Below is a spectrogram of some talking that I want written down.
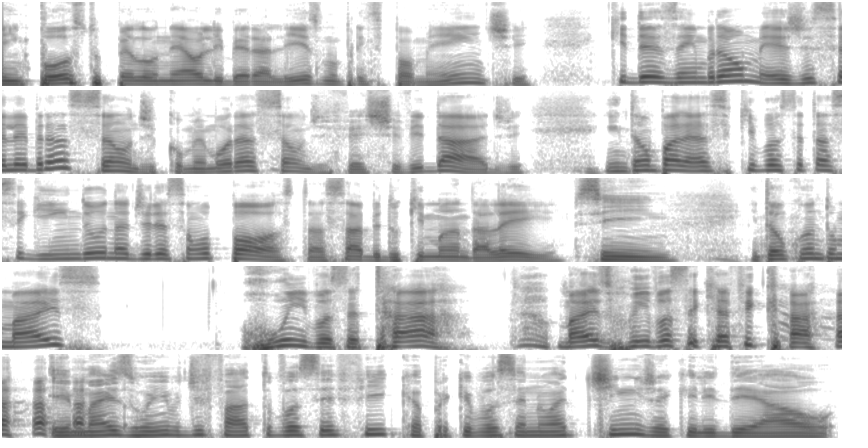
imposto pelo neoliberalismo principalmente, que dezembro é um mês de celebração, de comemoração, de festividade. Então parece que você está seguindo na direção oposta, sabe, do que manda a lei. Sim. Então quanto mais ruim você tá, mais ruim você quer ficar. e mais ruim de fato você fica, porque você não atinge aquele ideal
